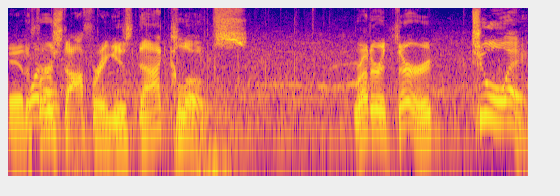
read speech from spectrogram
And the first offering is not close. Runner at third, two away.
